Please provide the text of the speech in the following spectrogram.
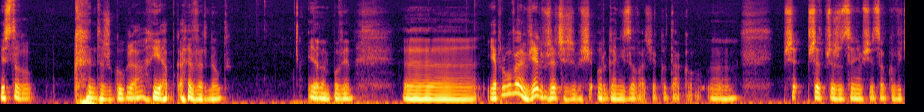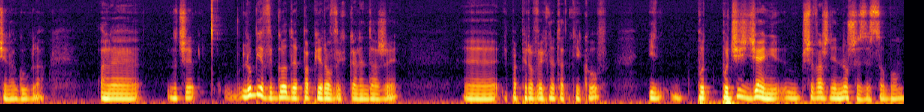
jest to kalendarz Google'a i apka Evernote. Ja wam powiem, e, ja próbowałem wielu rzeczy, żeby się organizować jako tako. E, prze, przed przerzuceniem się całkowicie na Google, ale znaczy lubię wygodę papierowych kalendarzy yy, i papierowych notatników i po, po dziś dzień przeważnie noszę ze sobą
